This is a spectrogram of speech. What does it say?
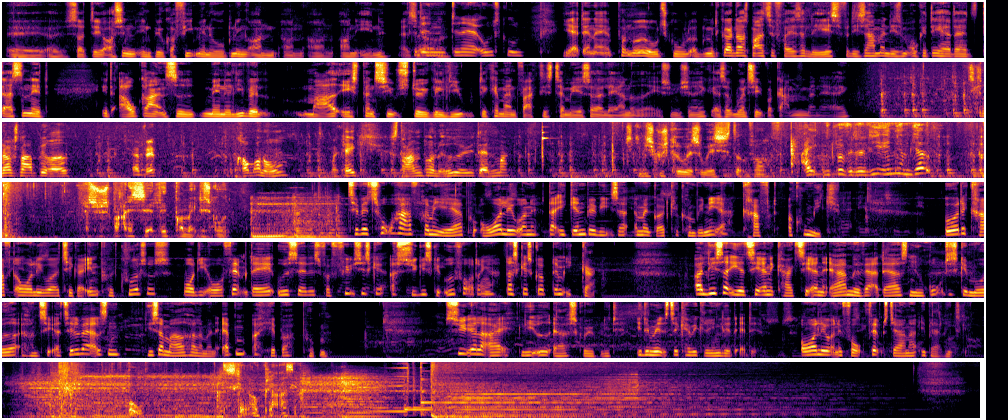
Øh, så det er også en, en biografi med en åbning og en, og en, og en, og en ende. Altså, så den, den er old school? Ja, den er på en måde old school, og, men det gør den også meget tilfreds at læse, fordi så har man ligesom, okay, det her, der, der er sådan et, et afgrænset, men alligevel meget ekspansivt stykke liv, det kan man faktisk tage med sig og lære noget af, synes jeg. Ikke? Altså uanset hvor gammel man er. Ikke? Vi skal nok snart blive reddet. Ja, hvem? Der kommer nogen. Man kan ikke strande på en øde ø i Danmark. Måske vi skulle skrive SOS i stedet for. Ej, nu bliver vi da lige enige om hjælp. Jeg synes bare, det ser lidt dramatisk ud. TV2 har haft premiere på Overleverne, der igen beviser, at man godt kan kombinere kraft og komik. Otte kraftoverlevere tækker ind på et kursus, hvor de over fem dage udsættes for fysiske og psykiske udfordringer, der skal skubbe dem i gang. Og lige så irriterende karaktererne er med hver deres neurotiske måder at håndtere tilværelsen, lige så meget holder man af dem og hæpper på dem. Syg eller ej, livet er skrøbeligt. I det mindste kan vi grine lidt af det. Overleverne får fem stjerner i Berlingske. Oh, det skal nok klare sig.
